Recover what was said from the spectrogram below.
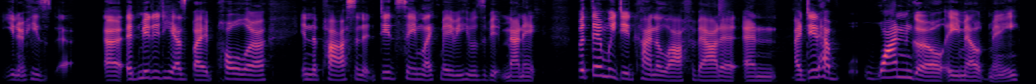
you know he's uh, admitted he has bipolar in the past, and it did seem like maybe he was a bit manic. But then we did kind of laugh about it, and I did have one girl emailed me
